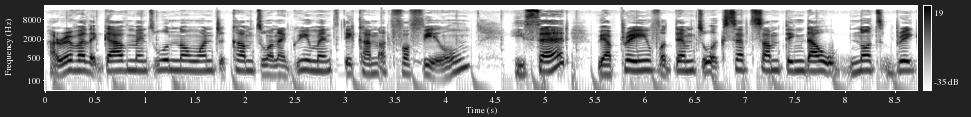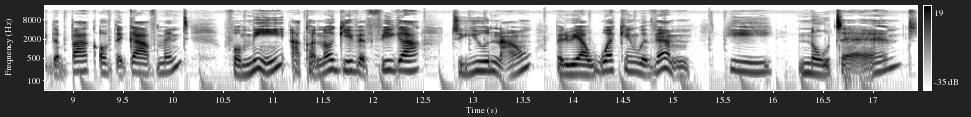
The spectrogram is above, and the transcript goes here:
However, the government would not want to come to an agreement they cannot fulfill. He said, We are praying for them to accept something that will not break the back of the government. For me, I cannot give a figure to you now, but we are working with them. He noted.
